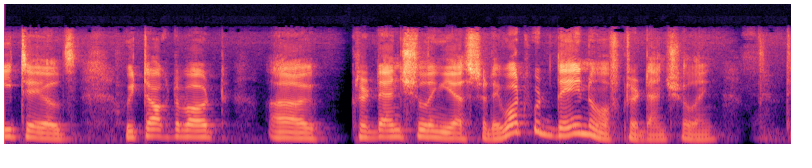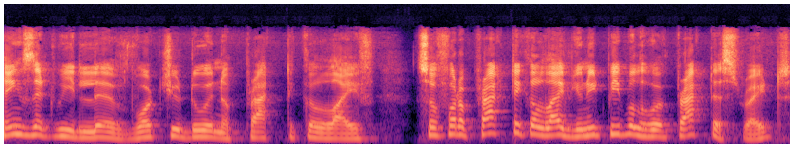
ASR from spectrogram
details. We talked about uh, credentialing yesterday. What would they know of credentialing? Things that we live, what you do in a practical life. So for a practical life, you need people who have practiced, right?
